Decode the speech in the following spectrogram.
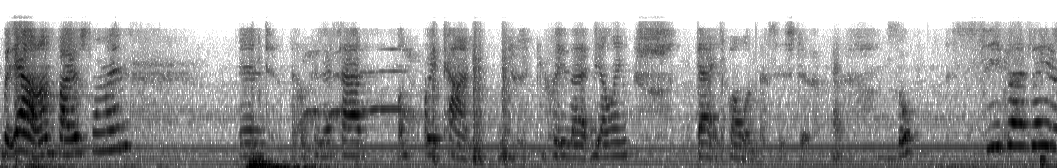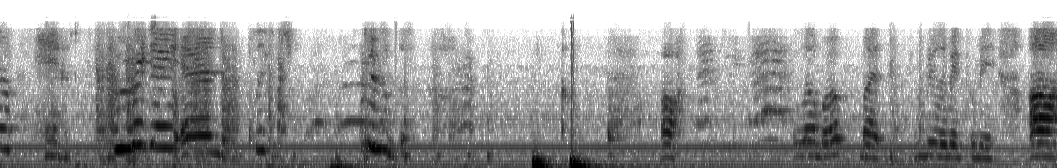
But yeah, I'm Fire Slime, and I guys had a great time. Play that yelling. That is probably my sister. So, see you guys later. Have a great day, and please, oh, a little bit, but really big for me. Uh,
